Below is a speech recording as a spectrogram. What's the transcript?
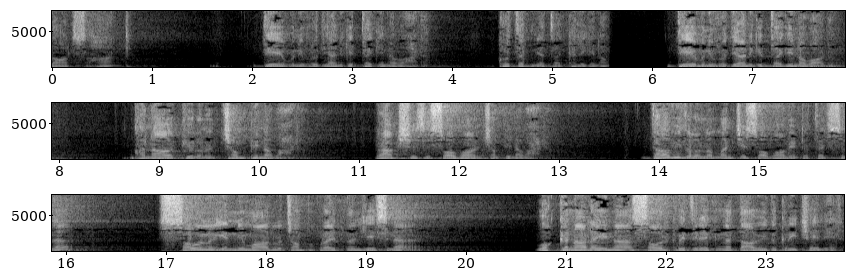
God's heart దేవుని హృదయానికి తగినవాడు కృతజ్ఞత కలిగిన దేవుని హృదయానికి తగినవాడు అనాక్యులను చంపినవాడు రాక్షసి స్వభావం చంపినవాడు. దావీదులో ఉన్న మంచి స్వభావం ఏంటో తెలిసిన? సౌలు ఎన్ని మార్లు చంపు ప్రయత్నం చేసినా ఒక్కనాడైనా సౌలుకు వ్యతిరేకంగా దావీదు క్రియ చేయలేదు.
